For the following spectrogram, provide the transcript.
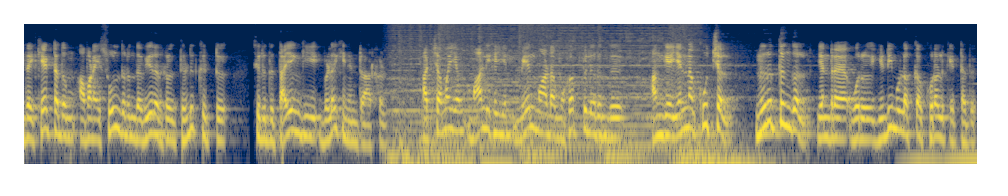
இதை கேட்டதும் அவனை சூழ்ந்திருந்த வீரர்கள் திடுக்கிட்டு சிறிது தயங்கி விலகி நின்றார்கள். அச்சமயம் மாளிகையின் மேல் மாட முகப்பிலிருந்து அங்கே என்ன கூச்சல்? நிறுத்துங்கள் என்ற ஒரு இடிமுழக்க குரல் கேட்டது.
